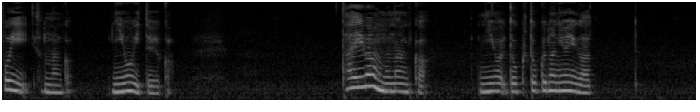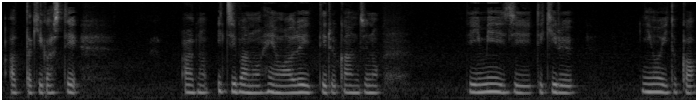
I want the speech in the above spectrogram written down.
ぽいそのなんか匂いというか。台湾もなんか匂い独特な匂いがあってあった気がしてあの市場の辺を歩いてる感じのでイメージできる匂いとか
